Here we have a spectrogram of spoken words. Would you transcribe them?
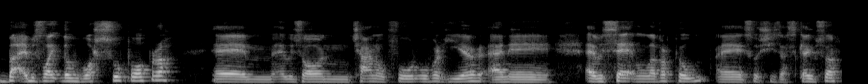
but it was like the worst soap opera. Um, it was on Channel Four over here, and uh, it was set in Liverpool. Uh, so she's a Scouser.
